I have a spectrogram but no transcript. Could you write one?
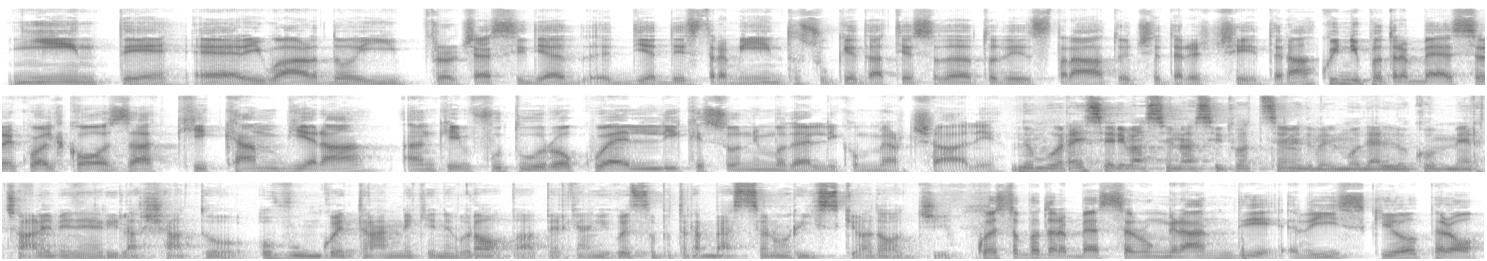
niente eh, riguardo i processi di, ad- di addestramento, su che dati è stato addestrato, eccetera, eccetera. Quindi potrebbe essere qualcosa che cambierà anche in futuro quelli che sono i modelli commerciali. Non vorrei si arrivasse a una situazione dove il modello commerciale viene rilasciato ovunque tranne che in Europa, perché anche questo potrebbe essere un rischio ad oggi. Questo potrebbe essere un grande rischio, però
